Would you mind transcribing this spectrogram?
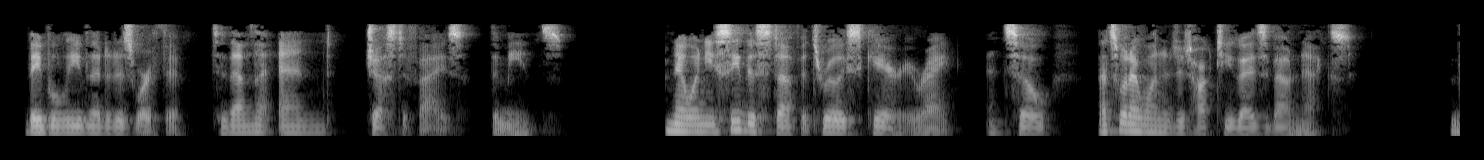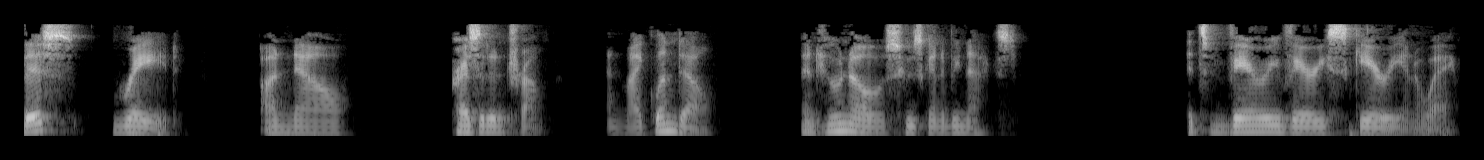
They believe that it is worth it. To them, the end justifies the means. Now, when you see this stuff, it's really scary, right? And so that's what I wanted to talk to you guys about next. This raid on now President Trump and Mike Lindell, and who knows who's going to be next. It's very, very scary in a way.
